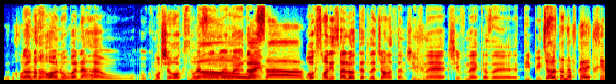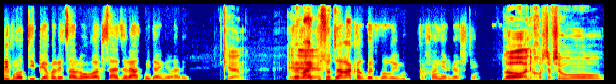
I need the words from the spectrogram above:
ובכל לא נכון, הוא לו. בנה, הוא הוא כמו שרוקסטרו לא, עשה לו עם הידיים. עשה... רוקסטרו ניסה לאותת לג'ונתן, שיבנה- שיבנה כזה טיפי. ג'ונתן דווקא התחיל לבנות טיפי, אבל יצא לו, עשה את זה לאט מדי נראה לי. כן. ומייק אה, פשוט זרק הרבה דברים, ככה אני הרגשתי. לא, אני חושב שהוא,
